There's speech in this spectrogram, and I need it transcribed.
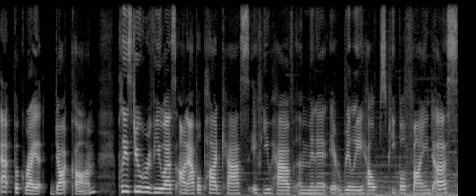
at bookriot.com. Please do review us on Apple Podcasts if you have a minute. It really helps people find us.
